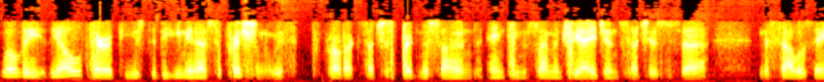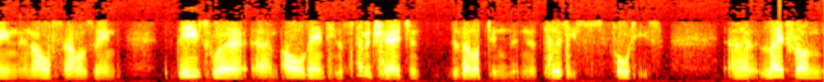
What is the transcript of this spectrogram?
Well, the the old therapy used to be immunosuppression with products such as prednisone, anti-inflammatory agents such as uh, mesalazine and olsalazine. These were um, old anti-inflammatory agents developed in, in the 30s, 40s. Uh, later on,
